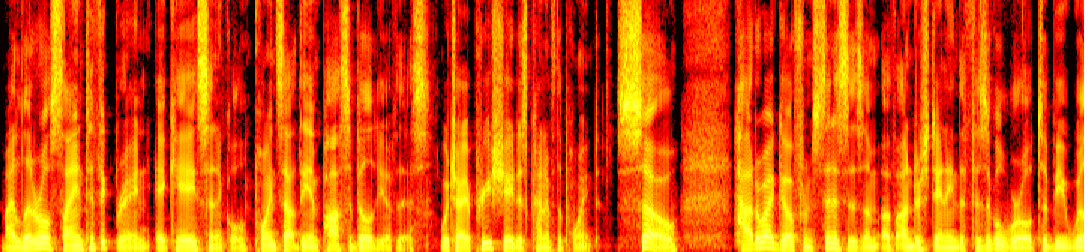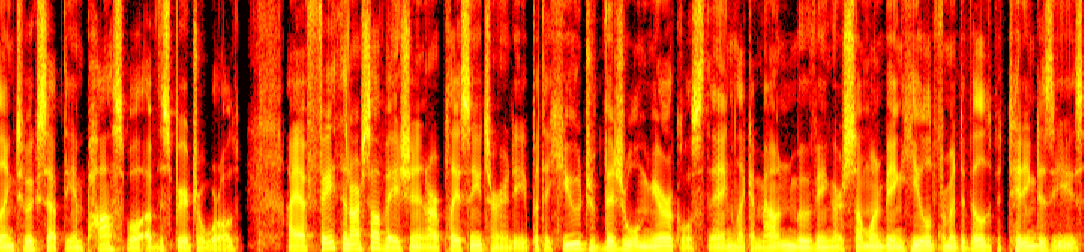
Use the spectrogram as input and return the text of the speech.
My literal scientific brain, aka cynical, points out the impossibility of this, which I appreciate is kind of the point. So, how do I go from cynicism of understanding the physical world to be willing to accept the impossible of the spiritual world? I have faith in our salvation and our place in eternity, but the huge visual miracles thing, like a mountain moving or someone being healed from a debilitating disease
